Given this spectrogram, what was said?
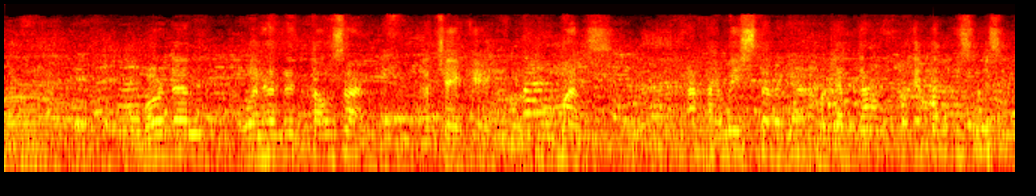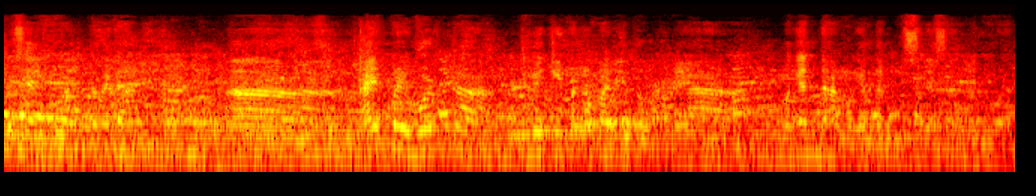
Uh, more than 100,000 na cheque for 2 months. Nakaka-amaze talaga. Magandang, magandang business ito sa Ecuador talaga. Uh, kahit may work ka, kumikita ka pa dito. Kaya maganda, magandang business ang Ecuador.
